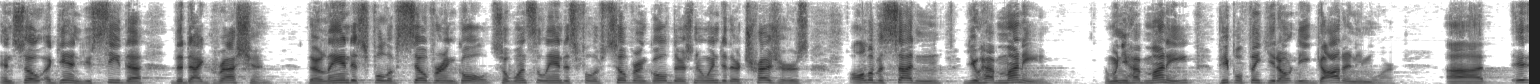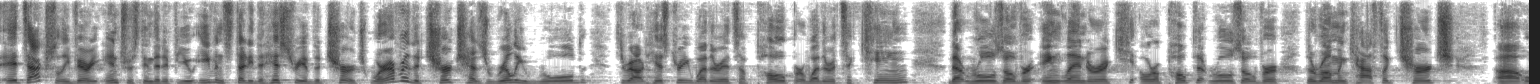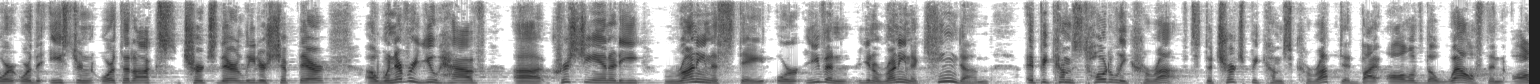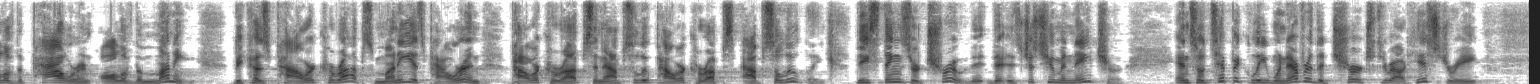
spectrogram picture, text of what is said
And so again, you see the, the digression. Their land is full of silver and gold. So once the land is full of silver and gold, there's no end to their treasures. All of a sudden, you have money and when you have money, people think you don't need God anymore. Uh, it, it's actually very interesting that if you even study the history of the church, wherever the church has really ruled throughout history, whether it's a pope or whether it's a king that rules over England or a, or a pope that rules over the Roman Catholic Church, uh, or, or the Eastern Orthodox Church, their leadership there, uh, whenever you have uh, Christianity running a state or even you know running a kingdom, it becomes totally corrupt. The church becomes corrupted by all of the wealth and all of the power and all of the money because power corrupts. Money is power and power corrupts and absolute power corrupts absolutely. These things are true. It's just human nature. And so typically whenever the church throughout history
